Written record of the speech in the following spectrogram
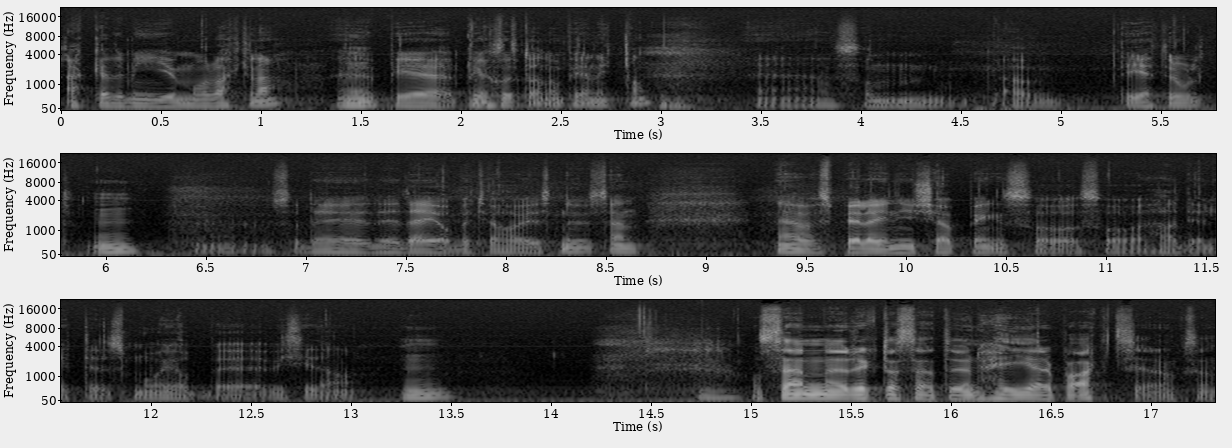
akademimålvakterna, Mm. P, P17 och P19. Eh, Som, ja, det är jätteroligt. Mm. Så det är, det är det jobbet jag har just nu. Sen när jag spelade i Nyköping så, så hade jag lite småjobb vid sidan av. Mm. Mm. Och sen ryktas det att du är en hejare på aktier också.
